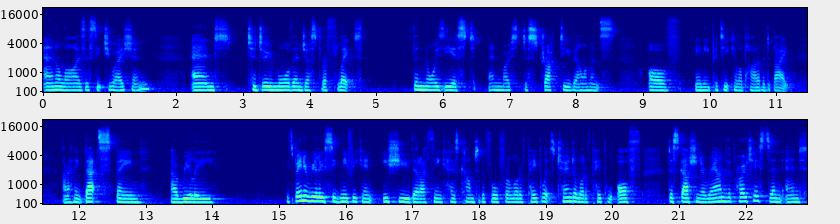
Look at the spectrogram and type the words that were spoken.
analyse a situation and to do more than just reflect the noisiest and most destructive elements of any particular part of a debate. And I think that's been a really it's been a really significant issue that I think has come to the fore for a lot of people. It's turned a lot of people off discussion around the protests and, and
